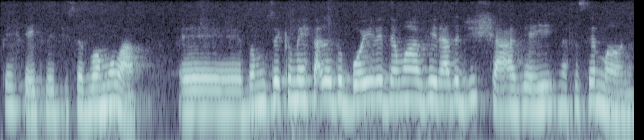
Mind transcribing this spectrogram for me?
Perfeito, Letícia, vamos lá. É, vamos dizer que o mercado do boi ele deu uma virada de chave aí nessa semana.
